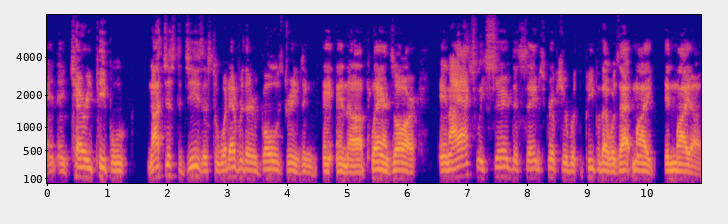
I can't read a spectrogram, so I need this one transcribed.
and, and carry people not just to Jesus to whatever their goals, dreams, and and uh, plans are. And I actually shared the same scripture with the people that was at my in my uh,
